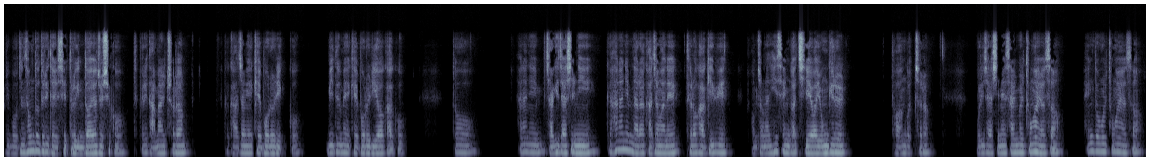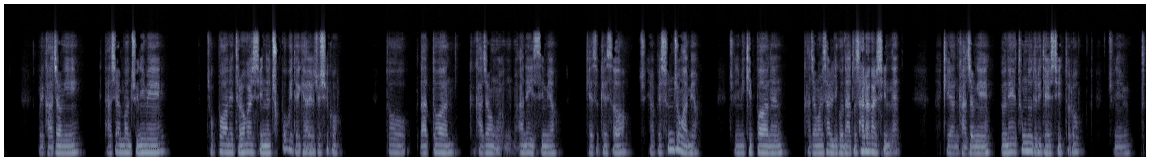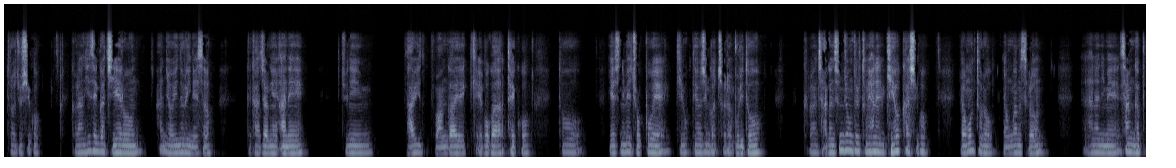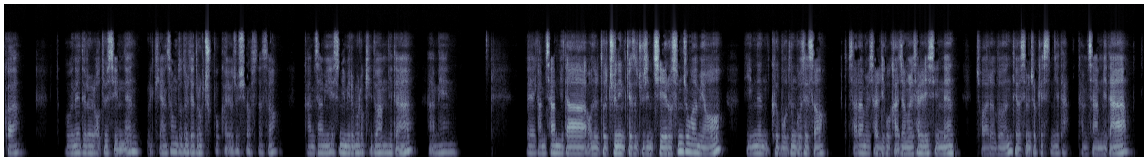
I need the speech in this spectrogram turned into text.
우리 모든 성도들이 될 수 있도록 인도하여 주시고 특별히 다말처럼 그 가정의 계보를 잇고 믿음의 계보를 이어가고 또 하나님 자기 자신이 그 하나님 나라 가정 안에 들어가기 위해 엄청난 희생과 지혜와 용기를 더한 것처럼 우리 자신의 삶을 통하여서 행동을 통하여서 우리 가정이 다시 한번 주님의 족보 안에 들어갈 수 있는 축복이 되게 하여 주시고 또 나 또한 그 가정 안에 있으며 계속해서 주님 앞에 순종하며 주님이 기뻐하는 가정을 살리고 나도 살아갈 수 있는 귀한 가정의 은혜의 통로들이 될 수 있도록 주님 붙들어 주시고 그러한 희생과 지혜로운 한 여인으로 인해서 그 가정의 안에 주님 다윗 왕가의 계보가 되고 또 예수님의 족보에 기록되어진 것처럼 우리도 그러한 작은 순종들 통해 하나님 기억하시고 영원토록 영광스러운 하나님의 상급과 은혜들을 얻을 수 있는 우리 귀한 성도들 되도록 축복하여 주시옵소서. 감사함이 예수님 이름으로 기도합니다. 아멘. 네, 감사합니다. 오늘도 주님께서 주신 지혜로 순종하며 있는 그 모든 곳에서 사람을 살리고 가정을 살릴 수 있는 저와 여러분 되었으면 좋겠습니다. 감사합니다.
